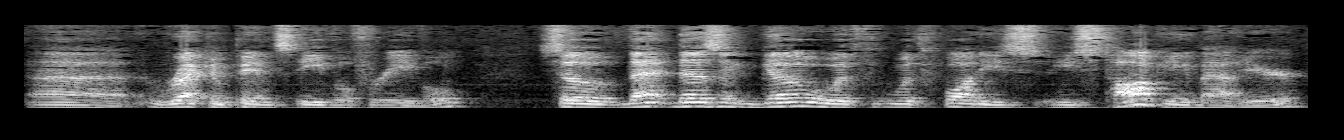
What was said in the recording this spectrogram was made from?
uh, recompense evil for evil. So that doesn't go with, with what he's he's talking about here.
